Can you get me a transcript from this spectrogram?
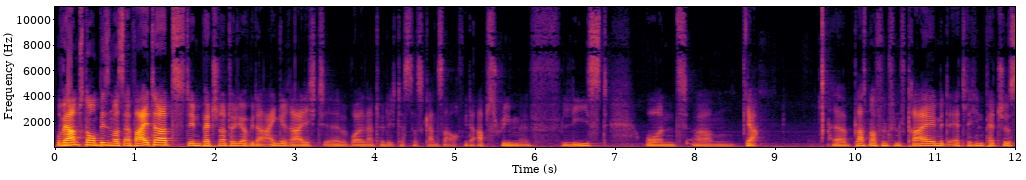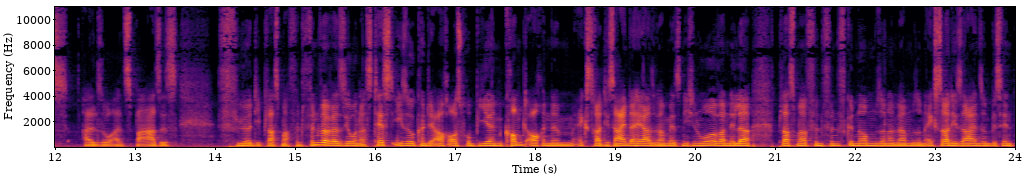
Und wir haben es noch ein bisschen was erweitert, den Patch natürlich auch wieder eingereicht. Wir wollen natürlich, dass das Ganze auch wieder upstream fließt. Und ähm, ja, Plasma 553 mit etlichen Patches also als Basis für die Plasma 5.5er Version als Test-ISO. Könnt ihr auch ausprobieren. Kommt auch in einem extra Design daher. Also wir haben jetzt nicht nur Vanilla Plasma 5.5 genommen, sondern wir haben so ein extra Design so ein bisschen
